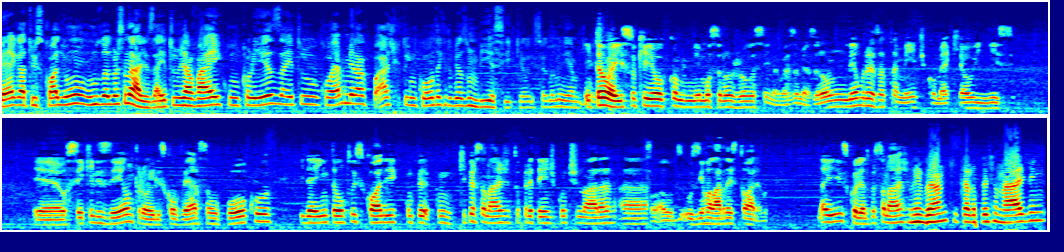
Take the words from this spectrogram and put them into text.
pega, tu escolhe um, um dos dois personagens, aí tu já vai com Chris, aí tu, qual é a primeira parte que tu encontra que tu vê zumbi, assim, que eu, isso eu não me lembro. direito. Então, é isso que eu, me emocionou no jogo, assim, né, mais ou menos. Eu não lembro exatamente como é que é o início. É, eu sei que eles entram, eles conversam um pouco, e daí então tu escolhe com, com que personagem tu pretende continuar a, a- o desenrolar da história. Né? Daí, escolhendo o personagem, Lembrando que cada personagem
